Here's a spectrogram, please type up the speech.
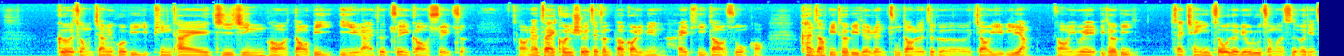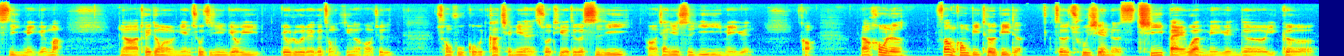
各种加密货币平台基金哦倒闭以来的最高水准。好，那在 CoinShare 这份报告里面还提到说，哦，看涨比特币的人主导了这个交易量，哦，因为比特币在前一周的流入总额是二点四亿美元嘛，那推动了年初资金流入流入的一个总金额，哈，就是重复过看前面所提的这个十亿，哦，将近十一亿美元。好，然后呢，放空比特币的则出现了七百万美元的一个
